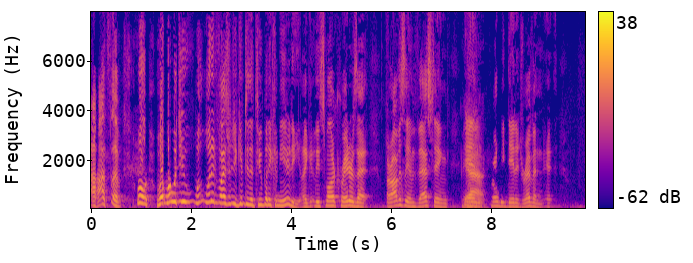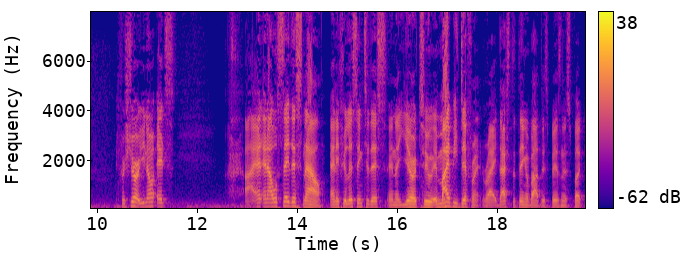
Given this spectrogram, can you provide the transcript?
awesome. Well, what, what would you what, what advice would you give to the TubeBuddy community, like these smaller creators that are obviously investing Yeah. in trying to be data driven? For sure. You know, it's. I, and, and I will say this now, and if you're listening to this in a year or two, it might be different, right? That's the thing about this business. But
